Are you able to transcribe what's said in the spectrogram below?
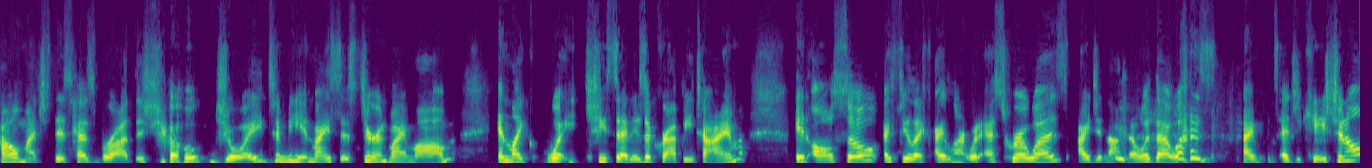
how much this has brought the show joy to me and my sister and my mom. And like what she said is a crappy time. It also, I feel like I learned what escrow was. I did not know what that was. I, it's educational.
